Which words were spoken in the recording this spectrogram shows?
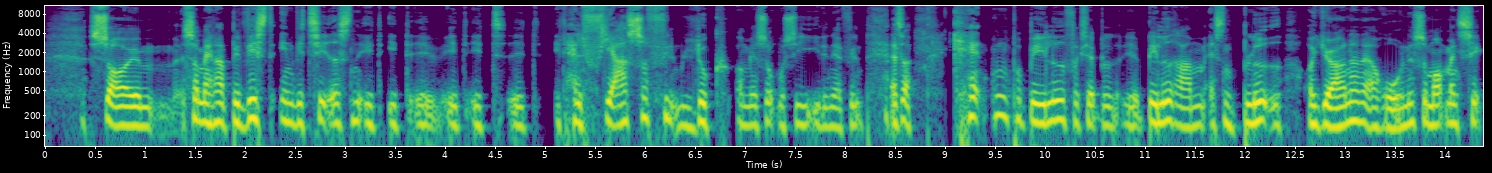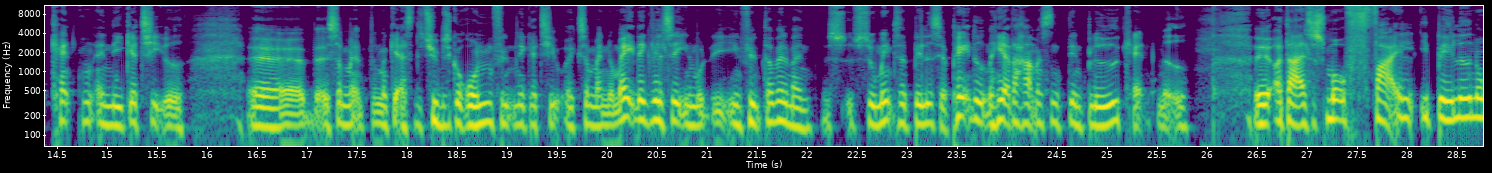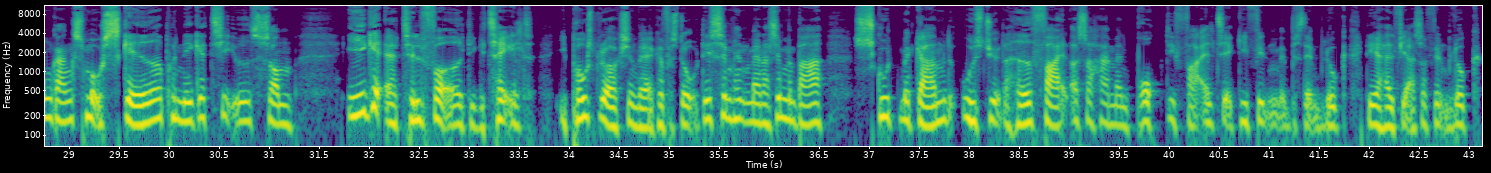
Så, øhm, så man har bevidst inviteret sådan et, et, øh, et, et, et, et et 70'er film look, om jeg så må sige, i den her film. Altså, kanten på billedet, for eksempel øh, billedrammen, er sådan blød, og hjørnerne er runde, som om man ser kanten af negativet. Øh, som man, man, altså det typiske runde film negativ, ikke? som man normalt ikke vil se i en, i en film. Der vil man zoome ind, så billedet ser pænt ud, men her der har man sådan den bløde kant med. Øh, og der er altså små fejl i billedet, nogle gange små skader på negativet, som ikke er tilføjet digitalt i postproduktion, hvad jeg kan forstå. Det er simpelthen, man har simpelthen bare skudt med gammelt udstyr, der havde fejl, og så har man brugt de fejl til at give filmen et bestemt look. Det er 70'er film look.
